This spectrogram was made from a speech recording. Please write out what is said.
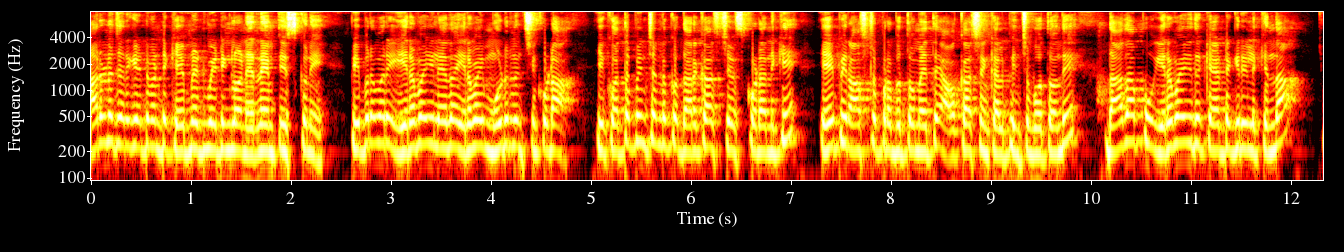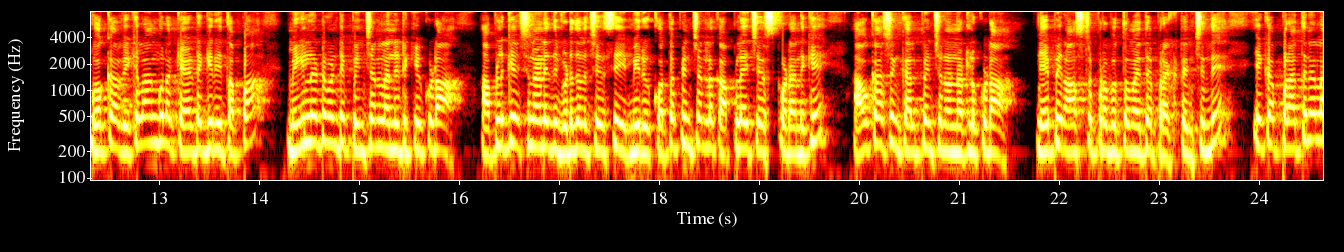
ఆరున జరిగేటువంటి కేబినెట్ మీటింగ్లో నిర్ణయం తీసుకుని ఫిబ్రవరి ఇరవై లేదా ఇరవై మూడు నుంచి కూడా ఈ కొత్త పింఛన్లకు దరఖాస్తు చేసుకోవడానికి ఏపీ రాష్ట్ర ప్రభుత్వం అయితే అవకాశం కల్పించబోతోంది. దాదాపు ఇరవై ఐదు కేటగిరీల కింద ఒక వికలాంగుల కేటగిరీ తప్ప మిగిలినటువంటి పింఛన్లన్నిటికీ కూడా అప్లికేషన్ అనేది విడుదల చేసి మీరు కొత్త పింఛన్లకు అప్లై చేసుకోవడానికి అవకాశం కల్పించనున్నట్లు కూడా ఏపీ రాష్ట్ర ప్రభుత్వం అయితే ప్రకటించింది. ఇక ప్రతి నెల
